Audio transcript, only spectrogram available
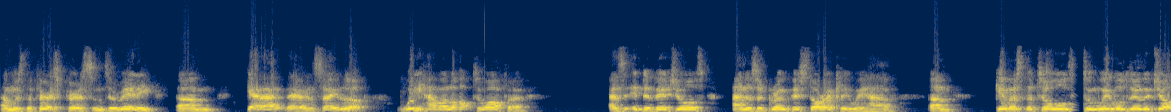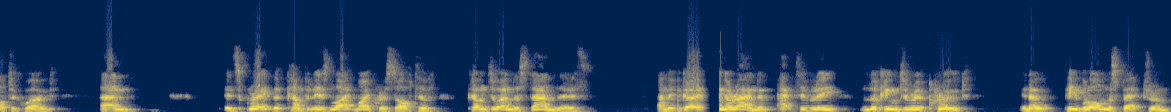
and was the first person to really um, get out there and say, look, we have a lot to offer as individuals and as a group historically we have. Um, give us the tools and we will do the job, to quote. And it's great that companies like Microsoft have come to understand this and are going around and actively looking to recruit, you know, people on the spectrum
